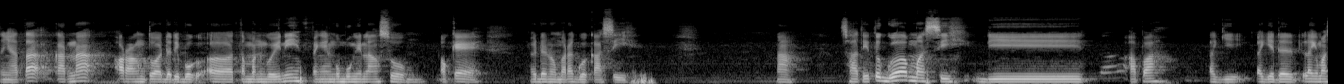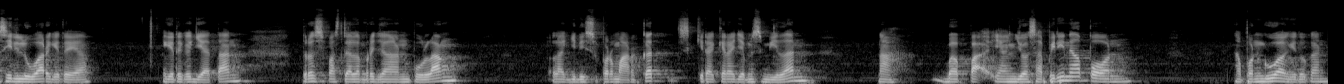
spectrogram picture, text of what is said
Ternyata karena orang tua dari uh, teman gue ini pengen ngubungin langsung. Oke, ya udah nomornya gue kasih. Nah, saat itu gue masih di apa lagi lagi ada lagi masih di luar gitu ya. Lagi ada kegiatan. Terus pas dalam perjalanan pulang lagi di supermarket kira-kira jam 9 nah bapak yang jual sapi ini nelpon. Nelpon gue gitu kan.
